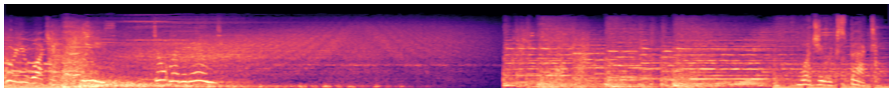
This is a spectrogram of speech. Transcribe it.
Who are you watching? Please, don't let it end. What'd you expect?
